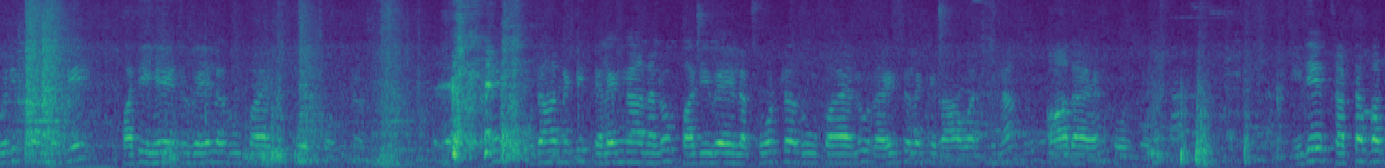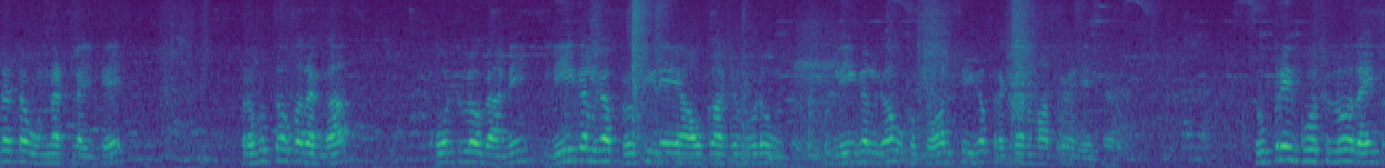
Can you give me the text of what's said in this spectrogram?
వరి పంటకి పదిహేను వేల రూపాయలు కోల్పోతున్నాడు ఉదాహరణకి తెలంగాణలో పదివేల కోట్ల రూపాయలు రైతులకి రావాల్సిన ఆదాయం కోల్పోతున్నారు. ఇదే చట్టబద్ధత ఉన్నట్లయితే ప్రభుత్వ పరంగా కోర్టులో కానీ లీగల్గా ప్రొసీడ్ అయ్యే అవకాశం కూడా ఉంటుంది. ఇప్పుడు లీగల్గా ఒక పాలసీగా ప్రకటన మాత్రమే చేశారు. సుప్రీంకోర్టులో రైతు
